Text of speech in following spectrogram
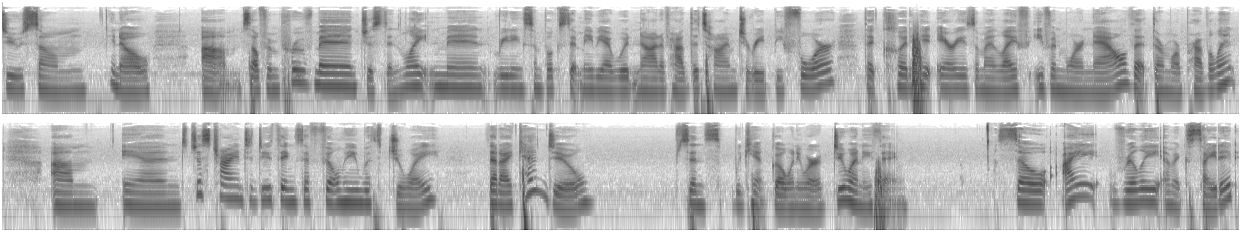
do some, you know, um, self improvement, just enlightenment, reading some books that maybe I would not have had the time to read before that could hit areas of my life even more now that they're more prevalent. Um, and just trying to do things that fill me with joy that I can do since we can't go anywhere, do anything. So I really am excited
